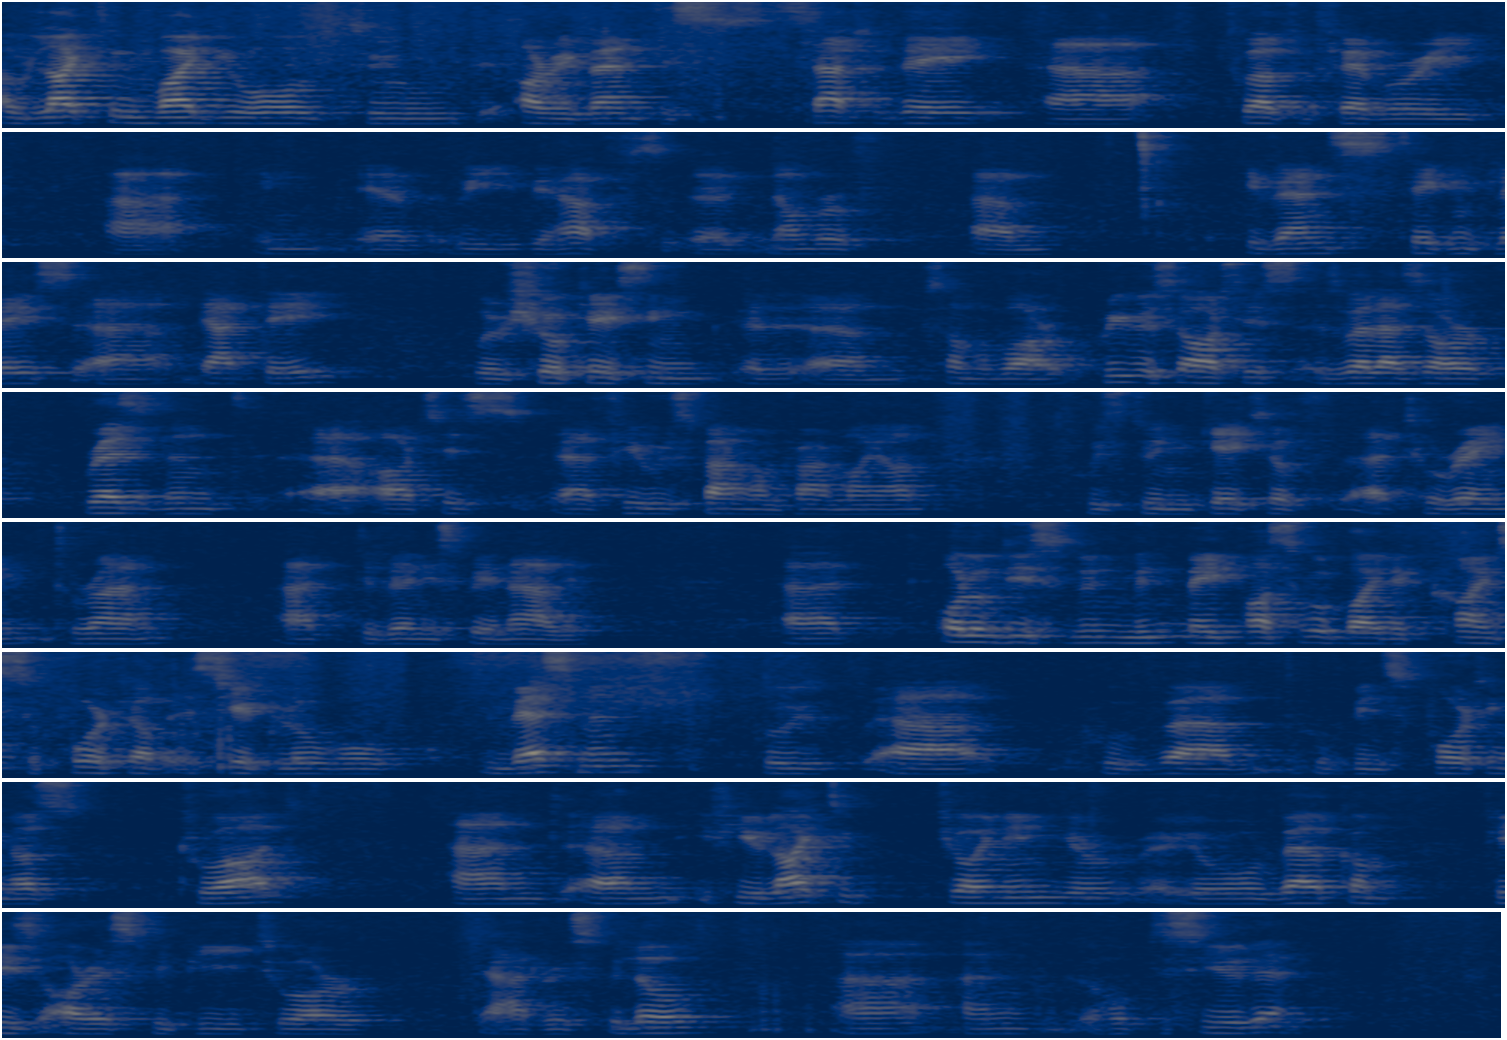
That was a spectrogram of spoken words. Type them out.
I would like to invite you all to our event this Saturday, uh, 12th of February. Uh, in, uh, we, we have a number of um, events taking place uh, that day. We're showcasing uh, um, some of our previous artists as well as our resident uh, artist, uh, Firuz Farman Parmayan, who's doing Gate of Turan, Turan at the Venice Biennale. Uh, all of this has been made possible by the kind support of SGA Global Investment, who, uh, who've, um, who've been supporting us throughout. And um, if you'd like to join in, you're, you're all welcome. Please RSVP to our address below, uh, and hope to see you there.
